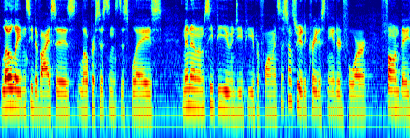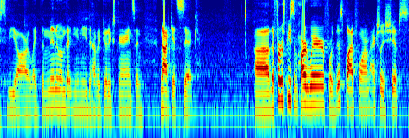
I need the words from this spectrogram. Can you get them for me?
low latency devices, low persistence displays, minimum CPU and GPU performance, essentially to create a standard for phone-based VR, like the minimum that you need to have a good experience and not get sick. Uh, the first piece of hardware for this platform actually ships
